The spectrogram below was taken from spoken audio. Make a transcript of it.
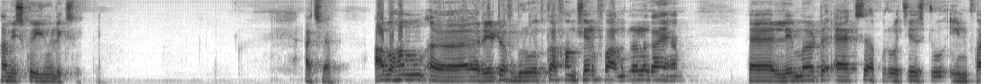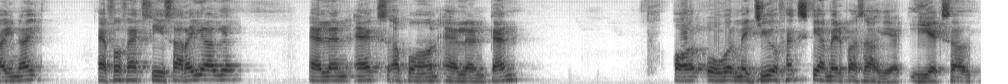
हम इसको यूँ लिख सकते हैं। अच्छा अब हम रेट ऑफ़ ग्रोथ का फ़ंक्शन फार्मूला लगाए हम। Limit x approaches to infinite f of x ये सारा ही आ गया। L n x upon l n ten और ओवर में जी ऑफ़ एक्स क्या मेरे पास आ गया? ई e एक्स आ गया।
